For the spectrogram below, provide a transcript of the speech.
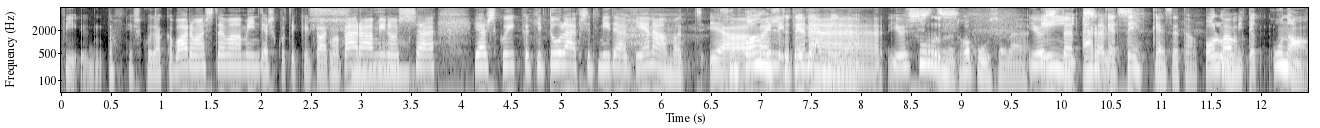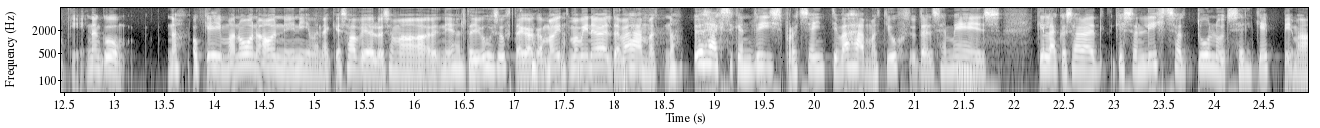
noh, järsku ta hakkab armastama mind, järsku ta ikkagi armab ära minusse, järsku ikkagi tuleb siit midagi enamat ja tegemine just, surnud hobusele. ei, ärge tehke seda, palun ma, mitte kunagi. nagu noh, okei okay,, Manona on inimene, kes abiellus oma nii-öelda juhusuhtega, aga ma, ma võin öelda vähemalt noh, üheksakümmend viis protsenti vähemalt juhtudel see mees, kellega sa oled, kes on lihtsalt tulnud sind keppima,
